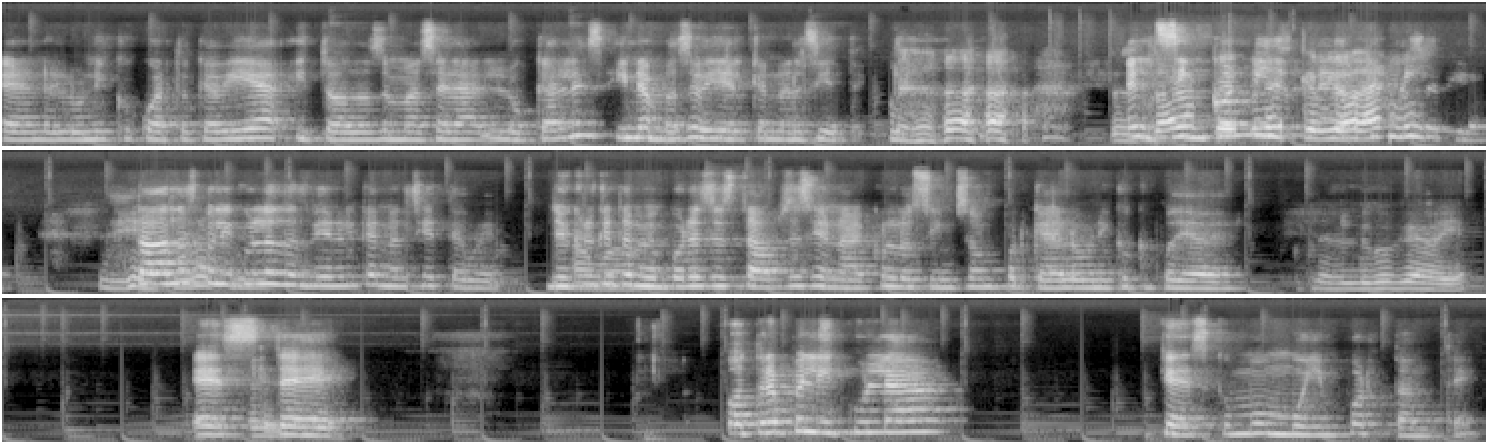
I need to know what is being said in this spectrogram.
eran el único cuarto que había y todos los demás eran locales y nada más se veía el Canal 7. Entonces, El todas las 5 ni películas que vio Dani. Todas las películas las vi en el Canal 7, güey. Yo creo Ah, que wow. también por eso estaba obsesionada con Los Simpsons porque era lo único que podía ver. Lo único que había. Este. Otra película que es como muy importante,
